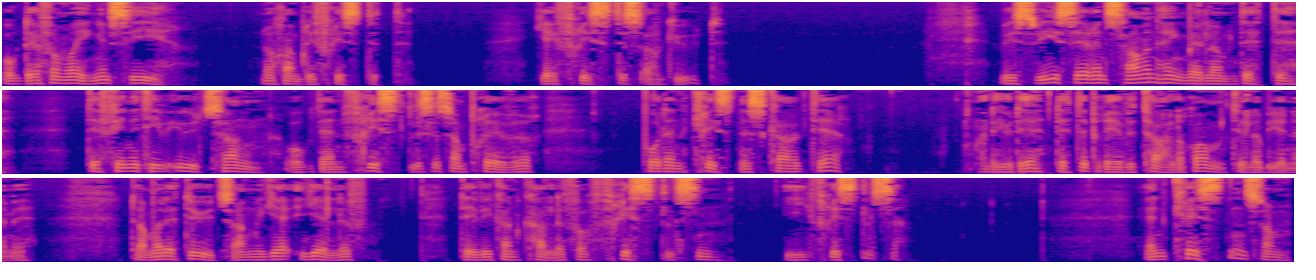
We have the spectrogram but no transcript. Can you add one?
Og derfor må ingen si når han blir fristet, jeg fristes av Gud. Hvis vi ser en sammenheng mellom dette definitiv utsagn og den fristelse som prøver på den kristnes karakter. Og det er jo det dette brevet taler om til å begynne med. Da må dette utsagnet gjelde det vi kan kalle for fristelsen i fristelse. En kristen som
